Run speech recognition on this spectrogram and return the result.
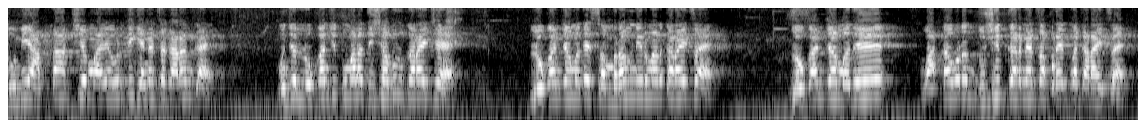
तुम्ही आता आक्षेप माझ्यावरती घेण्याचं कारण काय? म्हणजे लोकांची तुम्हाला दिशाभूल करायची आहे. लोकांच्या मध्ये संभ्रम निर्माण करायचा आहे. लोकांच्या मध्ये वातावरण दूषित करण्याचा प्रयत्न करायचा आहे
